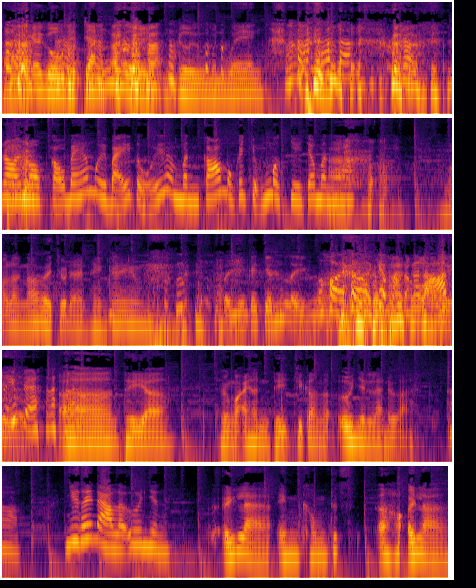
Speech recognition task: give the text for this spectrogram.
tạo ra cái gu để tránh cái người người mình quen rồi, rồi một cậu bé 17 tuổi là mình có một cái chuẩn mực gì cho mình À. không? mỗi lần nói về chủ đề này cái em tự nhiên cái chính liền luôn Rồi rồi cái mặt nó đỏ tiếp ra. Ờ, thì ờ, về ngoại hình thì chỉ cần ưa nhìn là được ạ Ờ. Như thế nào là ưa nhìn? Ý là em không thích à, ý là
